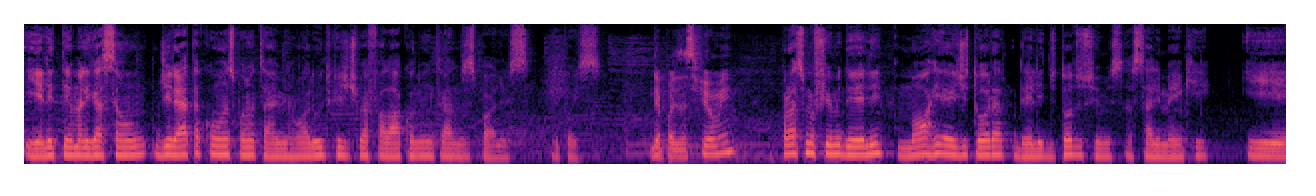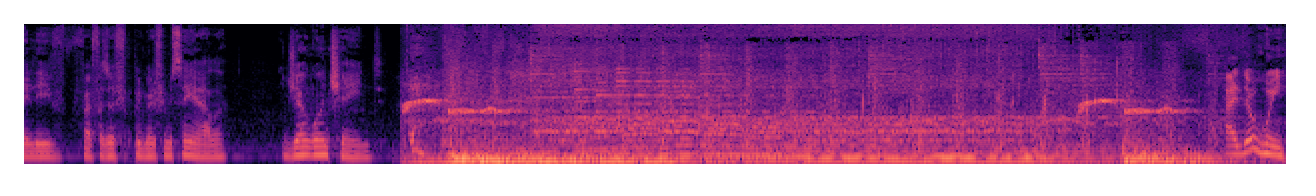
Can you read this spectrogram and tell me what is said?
E ele tem uma ligação direta com Once Upon a Time em Hollywood que a gente vai falar quando entrar nos spoilers depois. Depois desse filme, Próximo filme dele, morre a editora dele de todos os filmes, a Sally Menke, e ele vai fazer o primeiro filme sem ela, Django Unchained. aí deu ruim.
